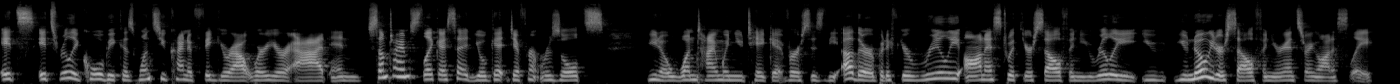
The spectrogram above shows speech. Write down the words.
it's it's really cool because once you kind of figure out where you're at and sometimes like i said you'll get different results you know one time when you take it versus the other but if you're really honest with yourself and you really you you know yourself and you're answering honestly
